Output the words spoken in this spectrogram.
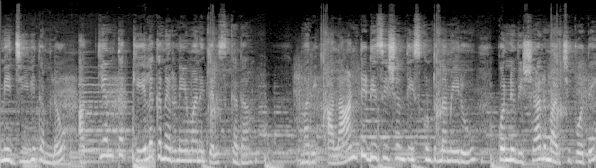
మీ జీవితంలో అత్యంత కీలక నిర్ణయం అని తెలుసు కదా. మరి అలాంటి డిసిషన్ తీసుకుంటున్న మీరు కొన్ని విషయాలు మర్చిపోతే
